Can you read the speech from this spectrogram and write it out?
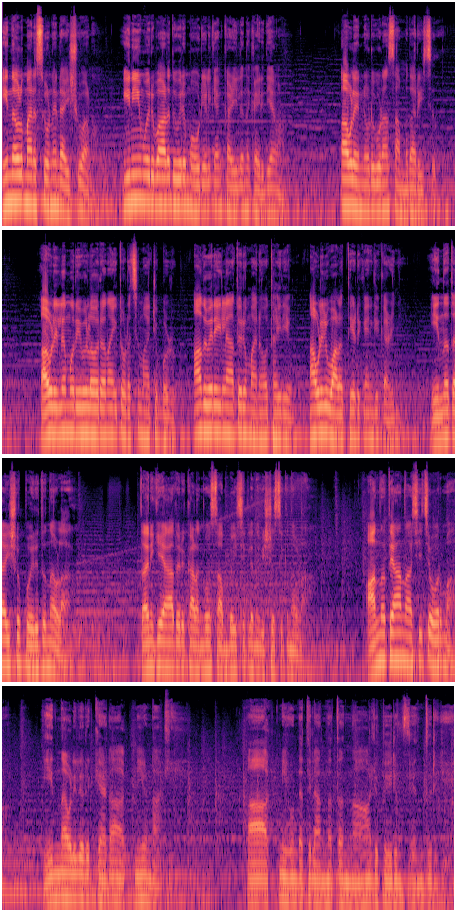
ഇന്ന് അവൾ മനസ്സുകൊണ്ട് എന്റെ ഐഷുവാണ് ഇനിയും ഒരുപാട് ദൂരം ഓടിയളിക്കാൻ കഴിയില്ലെന്ന് കരുതിയാണ് അവൾ എന്നോട് കൂടാൻ സമ്മതം അറിയിച്ചത്. അവളിലെ മുറിവുകൾ ഓരോന്നായി തുടച്ചു മാറ്റുമ്പോഴും അതുവരെ ഇല്ലാത്തൊരു മനോധൈര്യവും അവളിൽ വളർത്തിയെടുക്കാൻ എനിക്ക് കഴിഞ്ഞു. ഇന്നത്തെ ഐഷു പൊരുതുന്നവളാ. തനിക്ക് യാതൊരു കളങ്കവും സംഭവിച്ചിട്ടില്ലെന്ന് വിശ്വസിക്കുന്നവളാ. അന്നത്തെ ആ നശിച്ച ഓർമ്മ ഇന്ന് അവളിലൊരു കെട അഗ്നിയുണ്ടാക്കി. ആ അഗ്നികുണ്ടത്തിൽ അന്നത്തെ നാലു പേരും വെന്തുരുകി.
